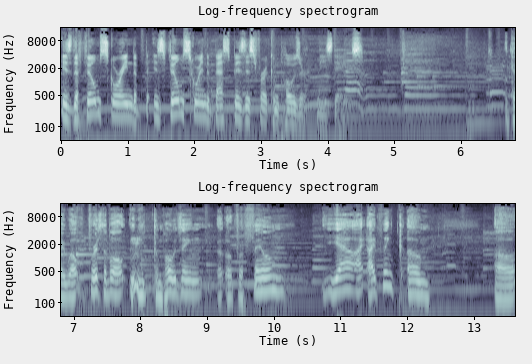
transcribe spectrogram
Is the film scoring the is film scoring the best business for a composer these days? Okay, well, first of all, composing uh, for film, yeah, I, I think, um, uh,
